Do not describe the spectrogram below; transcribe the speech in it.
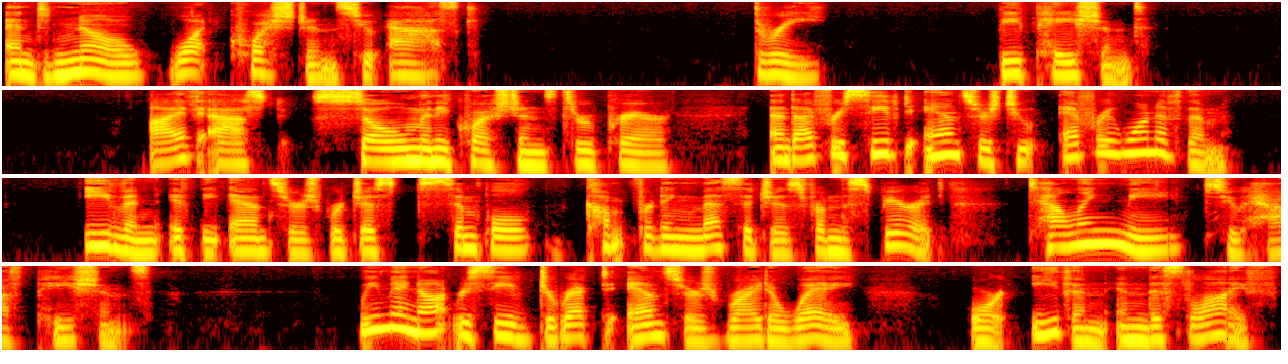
and know what questions to ask. 3. Be patient. I've asked so many questions through prayer, and I've received answers to every one of them even if the answers were just simple, comforting messages from the Spirit telling me to have patience. We may not receive direct answers right away, or even in this life.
